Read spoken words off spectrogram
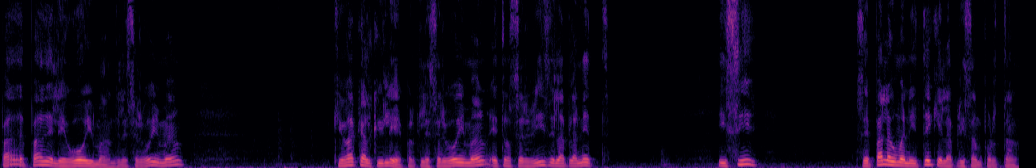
pas, de, pas de l'ego humain, de le cerveau humain qui va calculer, parce que le cerveau humain est au service de la planète. Ici, c'est pas l'humanité qui est la plus importante,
